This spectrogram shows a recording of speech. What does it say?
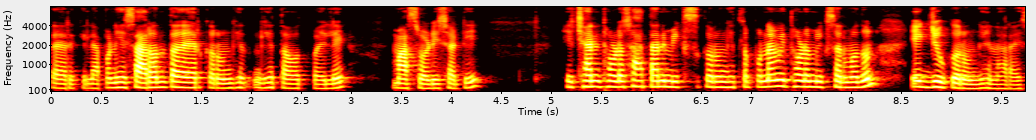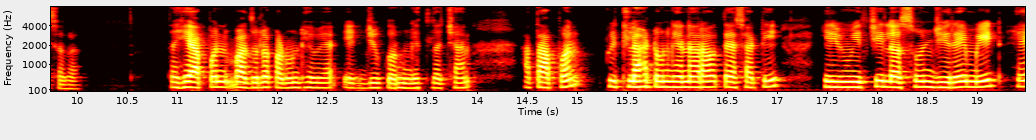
तयार केले आपण हे सारण तयार करून घे घेत आहोत पहिले मासवडीसाठी. हे छान थोडंसं हाताने मिक्स करून घेतलं. पुन्हा मी थोडं मिक्सरमधून एकजीव करून घेणार आहे सगळं. तर हे आपण बाजूला काढून ठेवूया. एकजीव करून घेतलं छान. आता आपण पिठलं हटवून घेणार आहोत. त्यासाठी हिरवी मिरची लसूण जिरे मीठ हे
